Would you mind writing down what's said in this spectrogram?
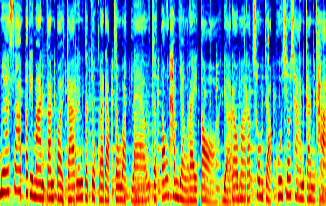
เมื่อทราบปริมาณการปล่อยก๊าซเรือนกระจกระดับจังหวัดแล้ว จะต้องทำอย่างไรต่อ เดี๋ยวเรามารับชมจากผู้เชี่ยวชาญกันค่ะ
